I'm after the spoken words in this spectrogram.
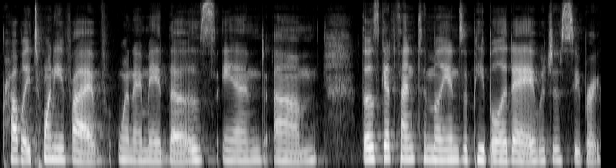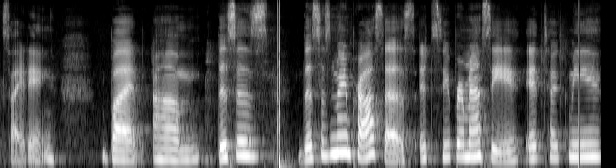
probably 25 when I made those, and um, those get sent to millions of people a day, which is super exciting. But um, this is this is my process. It's super messy. It took me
